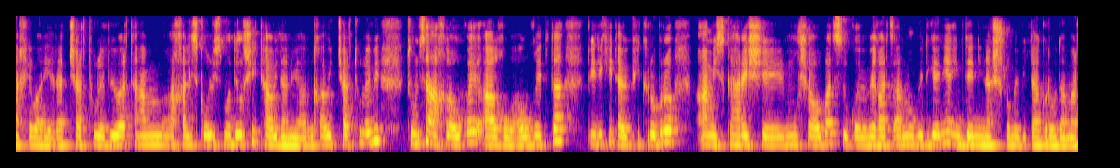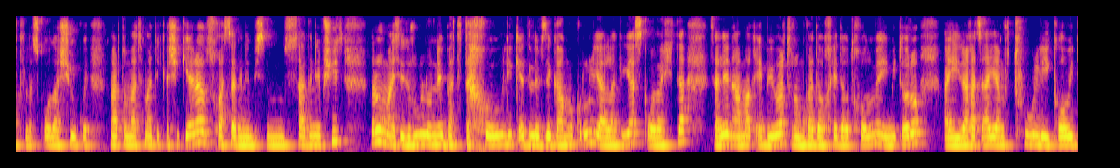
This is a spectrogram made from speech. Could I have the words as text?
ნახევარია რაც ჩართულები ვართ ამ ახალი სკოლის მოდელში თავიდანვე არ ვიყავით ჩართულები თუმცა ახლა უკვე ალღო აუღეთ და პირიქით აი ვფიქრობ რომ ამის გარეშე მუშაობაც უკვე ვეღარ წარმოგვიდგენია იმდენი ნაშრომები საგნები დაგროვდა მართლა სკოლაში უკვე მარტო მათემატიკაში კი არა სხვა საგნების საგნებშიც რომ აი ეს რულონებად დახვეული კედლებზე გამოკრული ალაგია სკოლაში და ძალიან ამაყები ვართ რომ გადავხედავთ ხოლმე იმიტომ რომ აი რაღაც აი ამ რთული კოვიდ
